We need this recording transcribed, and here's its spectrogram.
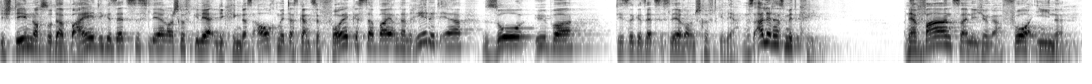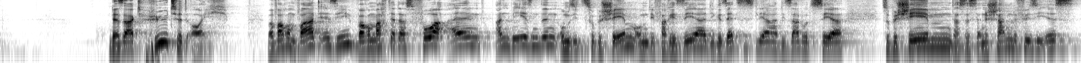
Die stehen noch so dabei, die Gesetzeslehrer, Schriftgelehrten, die kriegen das auch mit, das ganze Volk ist dabei und dann redet er so über diese Gesetzeslehrer und Schriftgelehrten, dass alle das mitkriegen. Und er warnt seine Jünger vor ihnen. Und er sagt, hütet euch. Aber warum warnt er sie? Warum macht er das vor allen Anwesenden, um sie zu beschämen, um die Pharisäer, die Gesetzeslehrer, die Sadduzäer zu beschämen, dass es eine Schande für sie ist?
